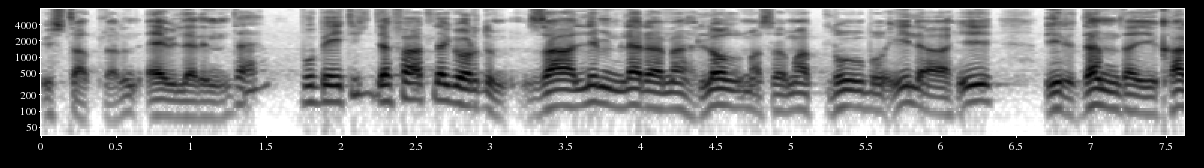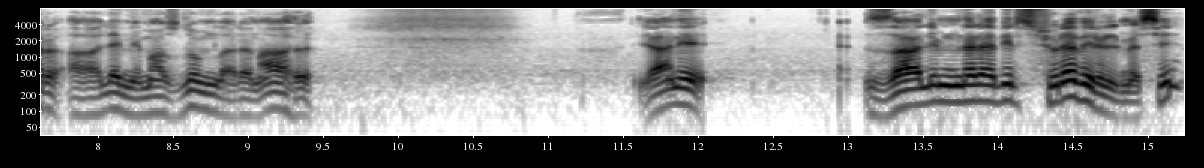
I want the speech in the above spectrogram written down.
üstadların evlerinde bu beyti defaatle gördüm. Zalimlere mehl olmasa matlubu ilahi bir demde yıkar alemi mazlumların ahı. Yani zalimlere bir süre verilmesi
